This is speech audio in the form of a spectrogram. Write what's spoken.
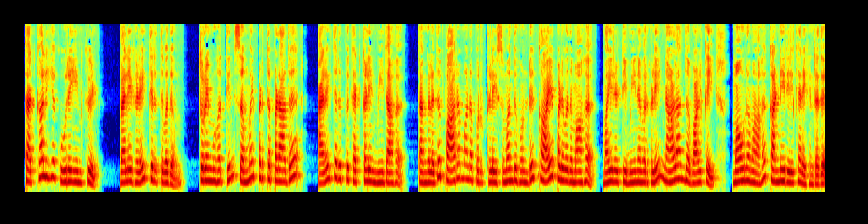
தற்காலிக கூரையின் கீழ் வலைகளை திருத்துவதும் துறைமுகத்தின் செம்மைப்படுத்தப்படாத அலைத்தடுப்பு கற்களின் மீதாக தங்களது பாரமான பொருட்களை சுமந்து கொண்டு காயப்படுவதுமாக மயிலட்டி மீனவர்களின் நாளாந்த வாழ்க்கை மௌனமாக கண்ணீரில் கரைகின்றது.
